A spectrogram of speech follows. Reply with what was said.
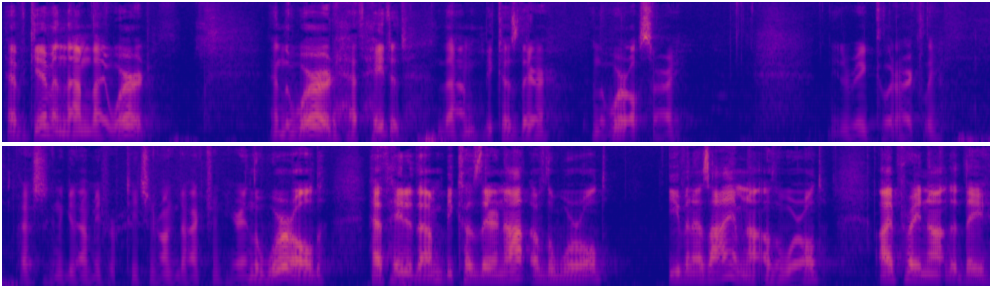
have given them thy word, and the word hath hated them because they're in the world. Sorry. Need to read correctly. Pastor's going to get on me for teaching wrong doctrine here. And the world hath hated them because they are not of the world, even as I am not of the world. I pray not that they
